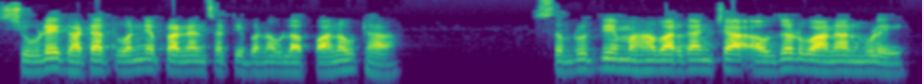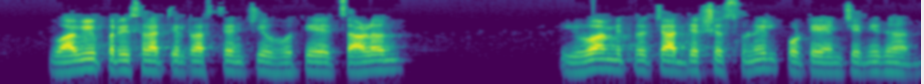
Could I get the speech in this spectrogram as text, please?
शिवडे घाटात वन्य प्राण्यांसाठी बनवला पाणवठा समृद्धी महामार्गांच्या अवजड वाहनांमुळे वावी परिसरातील रस्त्यांची होते चाळण. युवा मित्रचे अध्यक्ष सुनील पोटे यांचे निधन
